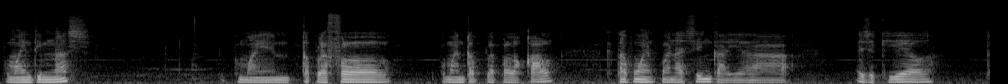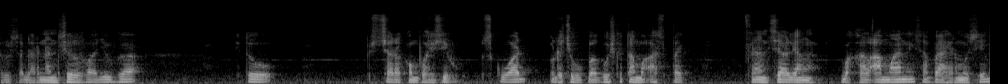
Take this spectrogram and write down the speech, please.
pemain timnas pemain top level pemain top level lokal kita pemain-pemain asing kayak Ezekiel terus ada Hernan Silva juga. Itu secara komposisi squad udah cukup bagus ketambah aspek finansial yang bakal aman nih sampai akhir musim.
